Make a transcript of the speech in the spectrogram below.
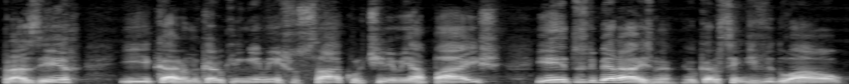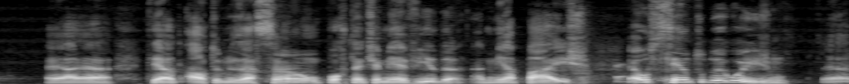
prazer, e, cara, eu não quero que ninguém me enche o saco, tire a minha paz. E é entre os liberais, né? Eu quero ser individual, é, é, ter autonomização, importante é a minha vida, a minha paz. É o centro do egoísmo. É,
